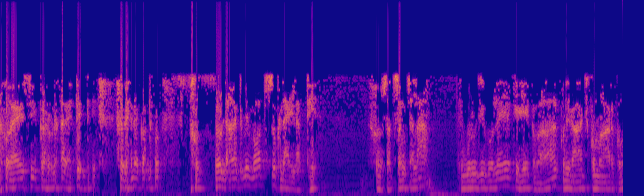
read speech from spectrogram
तो ऐसी करुणा रहती थी। मेरे को तो वो डांट भी बहुत सुखदायी लगती है। तो सत्संग चला। गुरु जी बोले कि एक बार कोई राजकुमार को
